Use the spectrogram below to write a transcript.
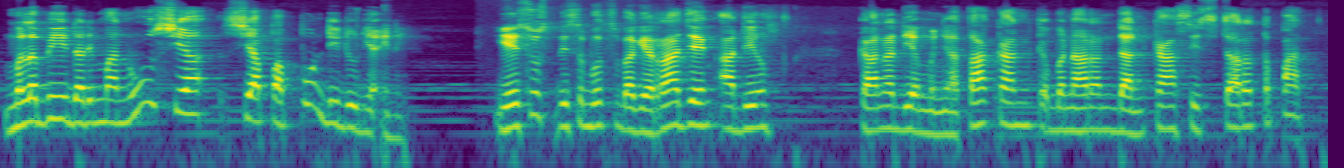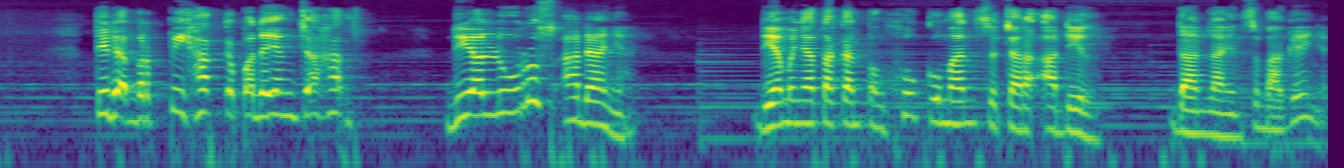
melebihi dari manusia siapa pun di dunia ini. Yesus disebut sebagai Raja yang adil karena dia menyatakan kebenaran dan kasih secara tepat. Tidak berpihak kepada yang jahat. Dia lurus adanya. Dia menyatakan penghukuman secara adil dan lain sebagainya.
